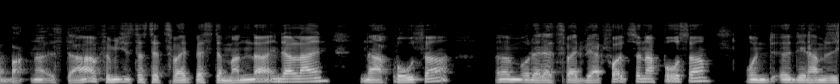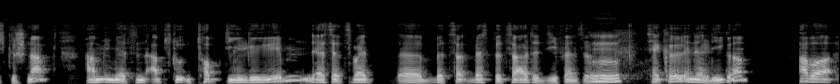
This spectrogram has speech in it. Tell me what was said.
Buckner ist da. Für mich ist das der zweitbeste Mann da in der Line nach Bosa ähm, oder der zweitwertvollste nach Bosa. Und äh, den haben sie sich geschnappt, haben ihm jetzt einen absoluten Top-Deal gegeben. Der ist der zweit äh, bestbezahlte Defensive mhm. Tackle in der Liga aber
